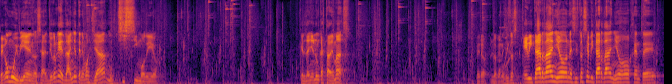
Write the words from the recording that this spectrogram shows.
Pego muy bien, o sea, yo creo que daño tenemos ya muchísimo, tío Que el daño nunca está de más. Pero lo que necesito es evitar daño Necesito es evitar daño, gente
